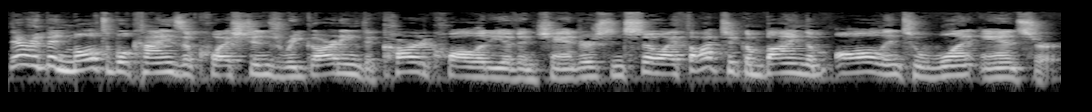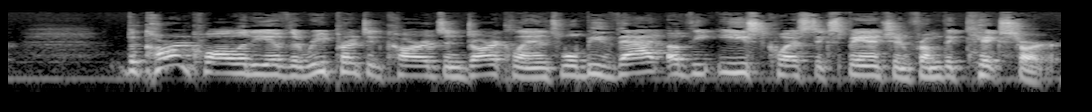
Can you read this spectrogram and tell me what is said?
there have been multiple kinds of questions regarding the card quality of enchanters, and so I thought to combine them all into one answer. The card quality of the reprinted cards in Darklands will be that of the East Quest expansion from the Kickstarter.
